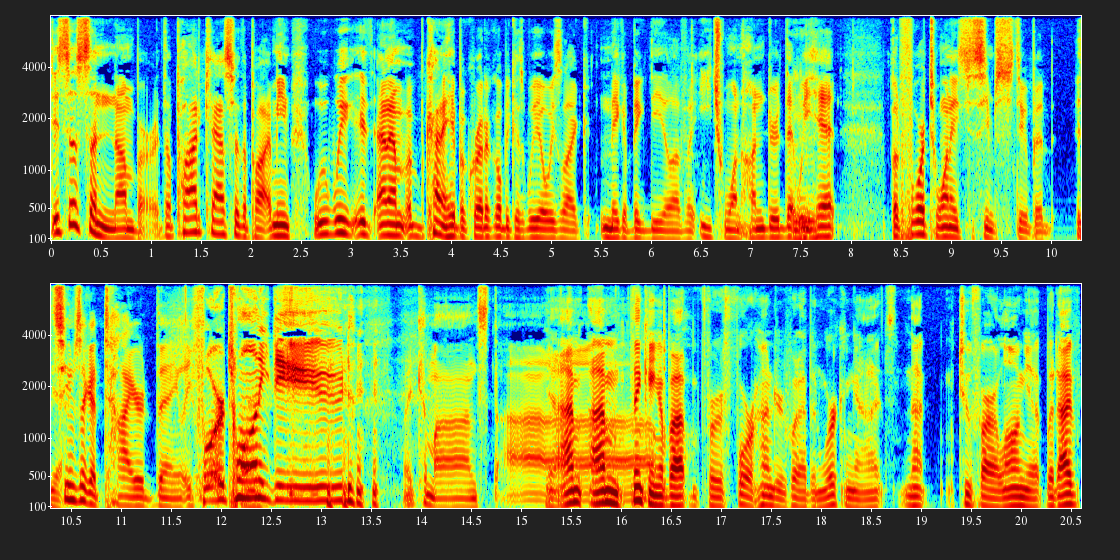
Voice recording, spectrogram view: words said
It's just a number. The podcasts are the pod. I mean, we, we it, and I'm kind of hypocritical because we always like make a big deal of each 100 that we hit, but 420 just seems stupid. It Mm-hmm. Yeah. seems like a tired thing. Like 420, dude. like, come on, stop. Yeah, I'm I'm thinking about for 400 what I've been working on. It's not too far along yet, but I've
